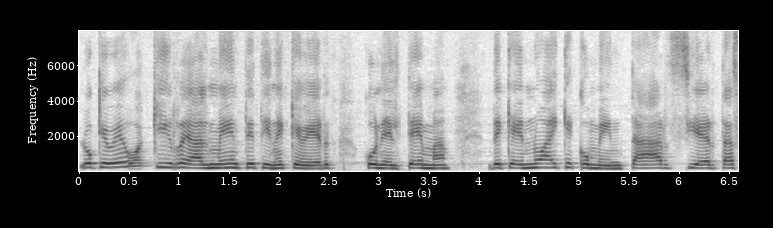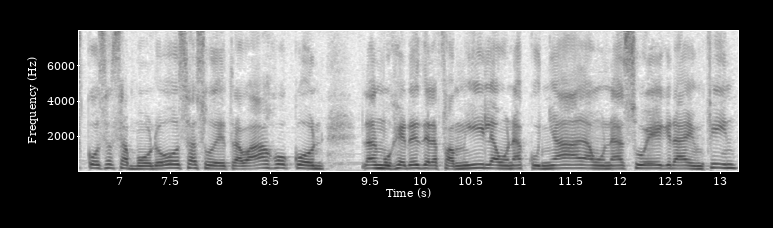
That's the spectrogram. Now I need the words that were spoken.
Lo que veo aquí realmente tiene que ver con el tema de que no hay que comentar ciertas cosas amorosas o de trabajo con las mujeres de la familia, una cuñada, una suegra, en fin,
